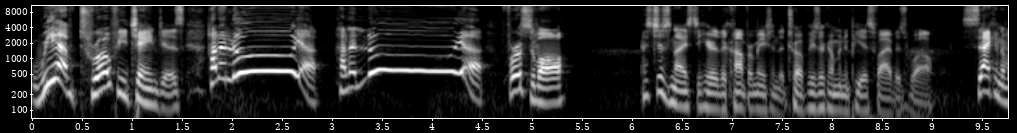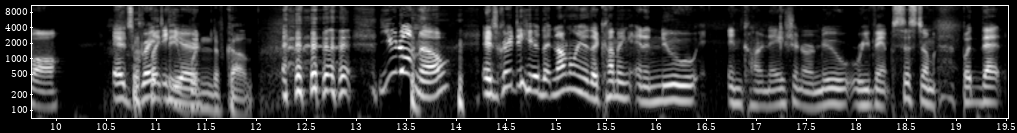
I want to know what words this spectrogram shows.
we have trophy changes. Hallelujah! Hallelujah! First of all, it's just nice to hear the confirmation that trophies are coming to PS5 as well. Second of all, it's great like to they hear. wouldn't have come. You don't know. it's great to hear that not only are they coming in a new incarnation or a new revamped system, but that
